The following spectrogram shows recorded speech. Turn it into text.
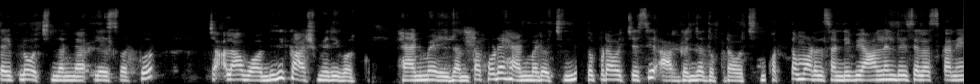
టైప్లో వచ్చిందండి లేస్ వర్క్ చాలా బాగుంది. ఇది కాశ్మీరీ వర్క్. హ్యాండ్ మేడ్ ఇదంతా కూడా హ్యాండ్ మేడ్ వచ్చింది. దుప్పట వచ్చేసి ఆర్గంజా దుప్పట వచ్చింది. కొత్త మోడల్స్ అండి. ఇవి ఆన్లైన్ రీసేలర్స్ కానీ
